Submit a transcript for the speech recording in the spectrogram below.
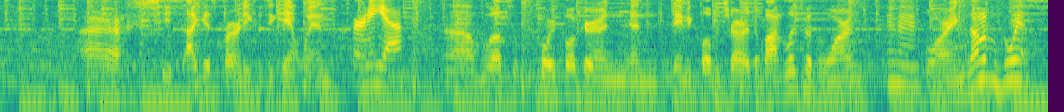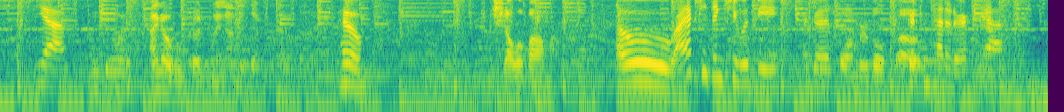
uh, jeez, I guess Bernie because he can't win. Bernie, yeah. Um, who else? Cory Booker and, and Amy Klobuchar at the bottom. Elizabeth Warren, Mm-hmm. boring. None of them can win. Yeah. None can win. I know who could win on the Democrat side. Who? Michelle Obama. Oh, I actually think she would be a good, Formidable foe. good competitor. Yeah.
